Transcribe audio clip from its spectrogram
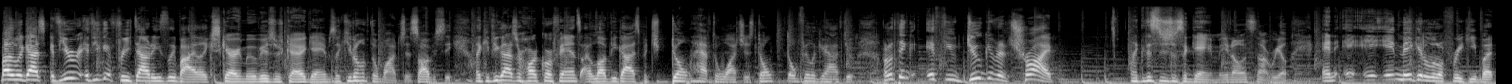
By the way, guys, if you're if you get freaked out easily by like scary movies or scary games, like you don't have to watch this. Obviously, like if you guys are hardcore fans, I love you guys, but you don't have to watch this. Don't don't feel like you have to. But I think if you do give it a try, Like this is just a game, you know, it's not real. And it, it, it make it a little freaky, but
